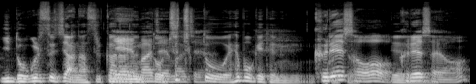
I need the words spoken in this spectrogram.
이 녹을 쓰지 않았을까라는 예, 맞아요, 또 추측도 해보게 되는 그래서 거죠. 예. 그래서요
